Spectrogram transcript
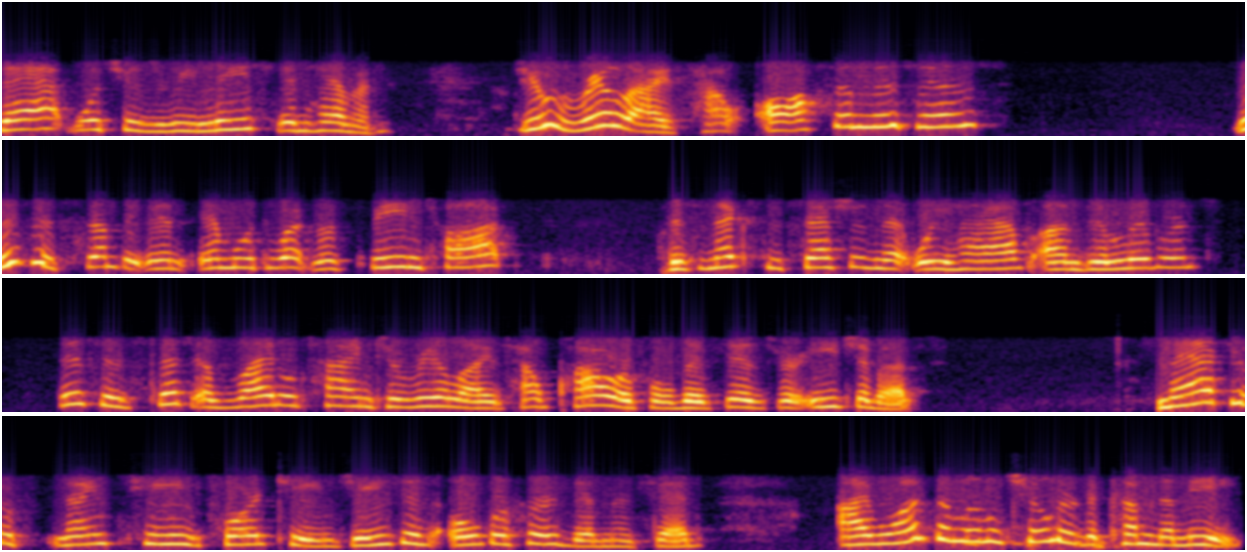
that which is released in heaven. Do you realize how awesome this is? This is something, and, and with what was being taught, this next session that we have on deliverance, this is such a vital time to realize how powerful this is for each of us. Matthew 19:14, Jesus overheard them and said, "I want the little children to come to me,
